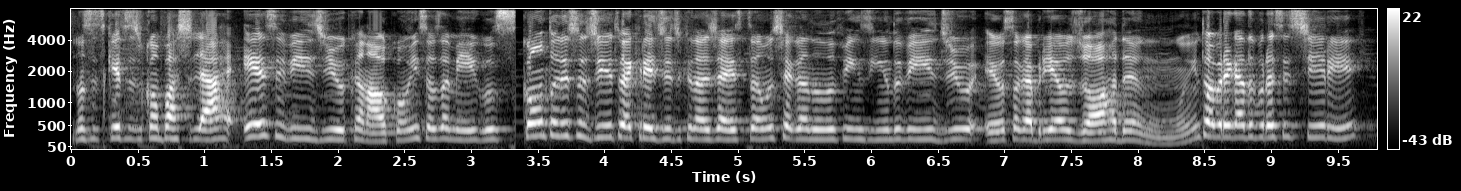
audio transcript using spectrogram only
Não se esqueça de compartilhar esse vídeo e o canal com seus amigos. Com tudo isso dito, acredito que nós já estamos chegando no finzinho do vídeo. Eu sou Gabriel Jordan, muito obrigado por assistir e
